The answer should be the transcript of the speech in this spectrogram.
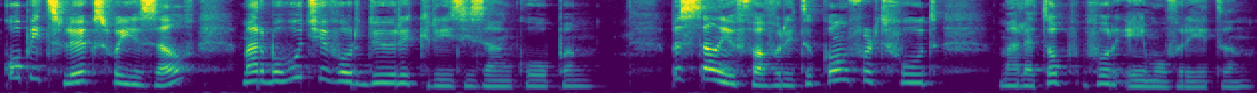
Koop iets leuks voor jezelf, maar behoed je voor dure crisis aankopen. Bestel je favoriete comfortfood, maar let op voor emo-vreten.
